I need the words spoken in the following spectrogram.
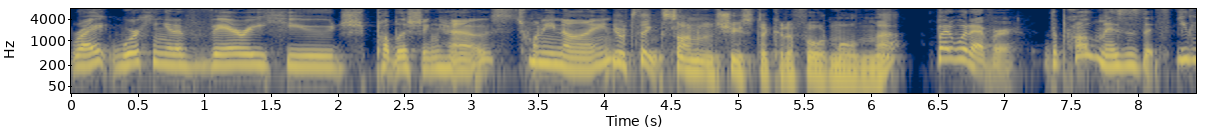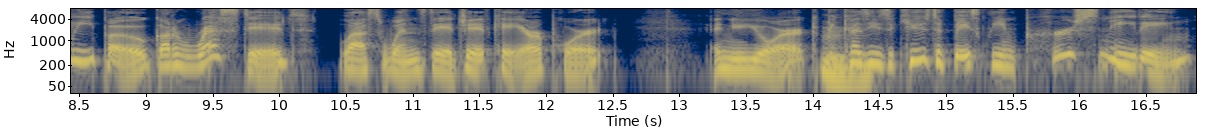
right? Working at a very huge publishing house, 29. You would think Simon and Schuster could afford more than that. but whatever. The problem is is that Filippo got arrested last Wednesday at JFK Airport in New York hmm. because he's accused of basically impersonating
